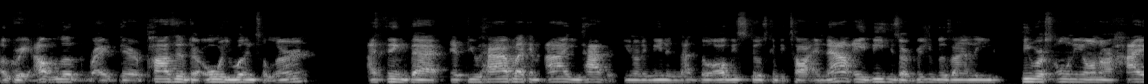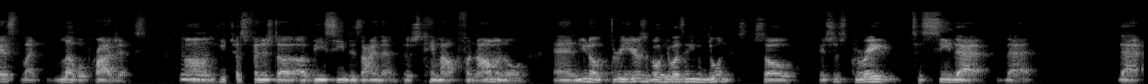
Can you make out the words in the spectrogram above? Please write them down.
a great outlook, right? They're positive. They're always willing to learn. I think that if you have like an eye, you have it. You know what I mean? And that all these skills can be taught. And now AB, he's our visual design lead. He works only on our highest like level projects. Mm-hmm. Um, he just finished a, a VC design that just came out phenomenal. And you know, three years ago he wasn't even doing this. So it's just great to see that that that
